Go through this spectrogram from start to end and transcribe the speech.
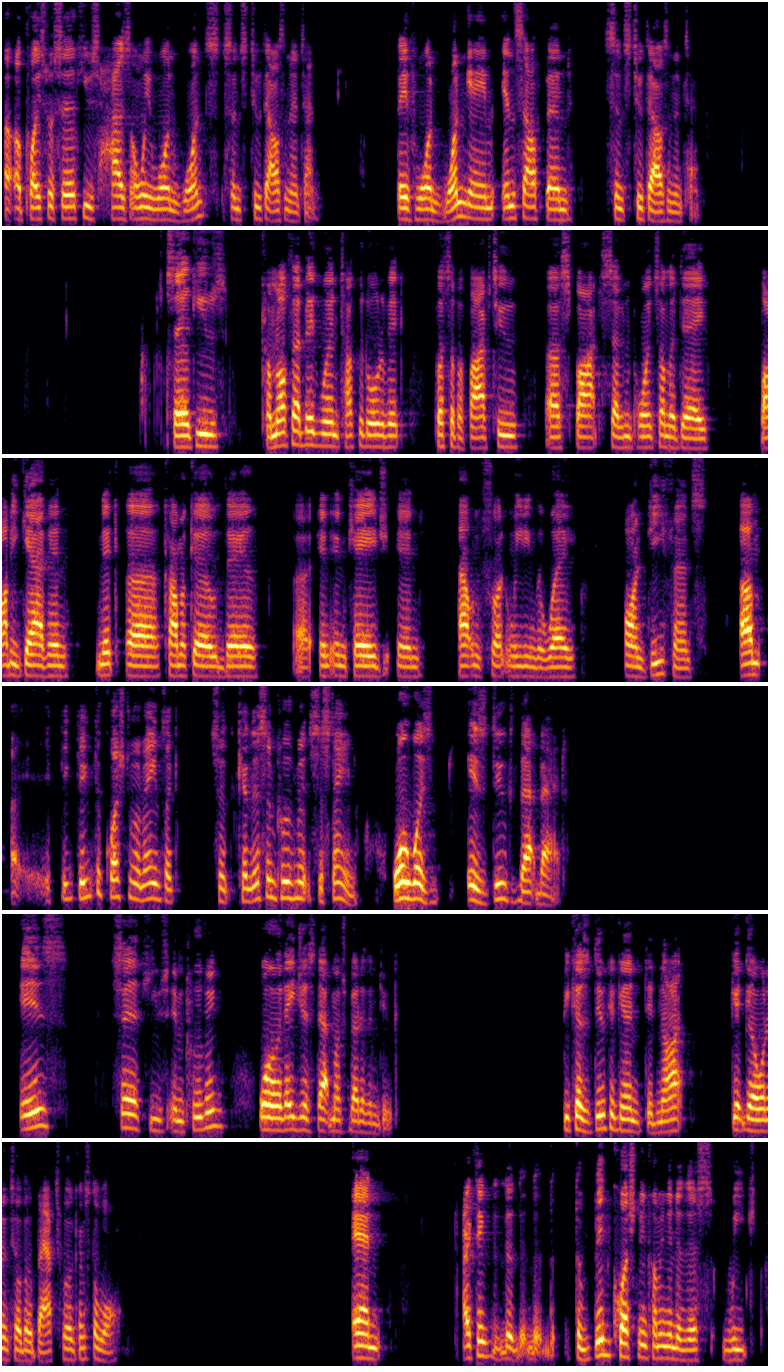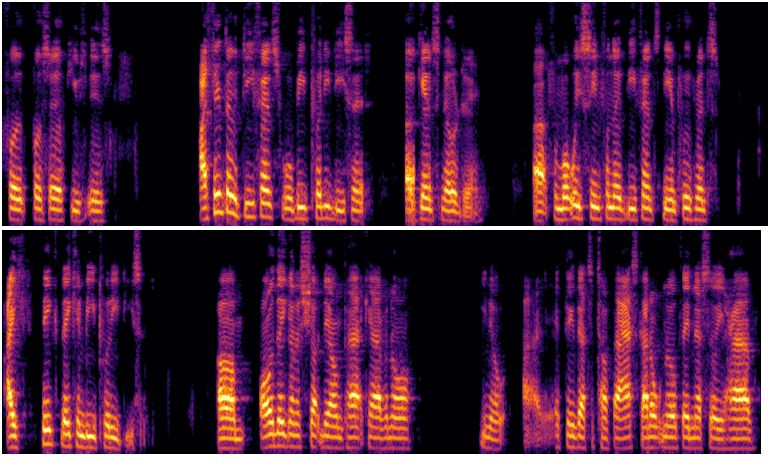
a, a place where Syracuse has only won once since 2010. They've won one game in South Bend since 2010. Syracuse coming off that big win. Tucker Dordevic puts up a 5 2 uh, spot, seven points on the day. Bobby Gavin, Nick uh, Comico there uh, in, in cage and out in front leading the way on defense. Um, I think, think the question remains like, so can this improvement sustain, or was is Duke that bad? Is Syracuse improving, or are they just that much better than Duke? Because Duke again did not get going until their backs were against the wall, and I think the the, the, the big question coming into this week for, for Syracuse is I think their defense will be pretty decent against Notre Dame. Uh, from what we've seen from their defense, the improvements, I think they can be pretty decent. Um, are they going to shut down Pat Kavanaugh? You know, I, I think that's a tough ask. I don't know if they necessarily have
